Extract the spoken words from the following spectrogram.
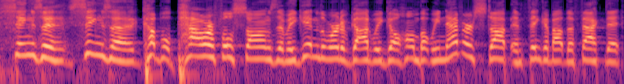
sings a, sings a couple powerful songs. Then we get into the Word of God, we go home, but we never stop and think about the fact that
